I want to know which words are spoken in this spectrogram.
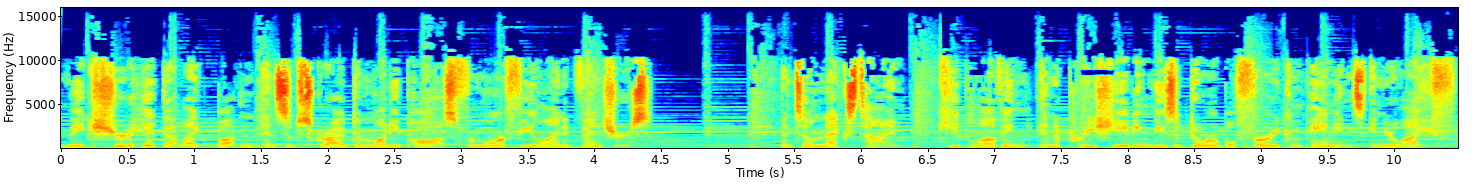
make sure to hit that like button and subscribe to Muddy Paws for more feline adventures. Until next time, keep loving and appreciating these adorable furry companions in your life.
